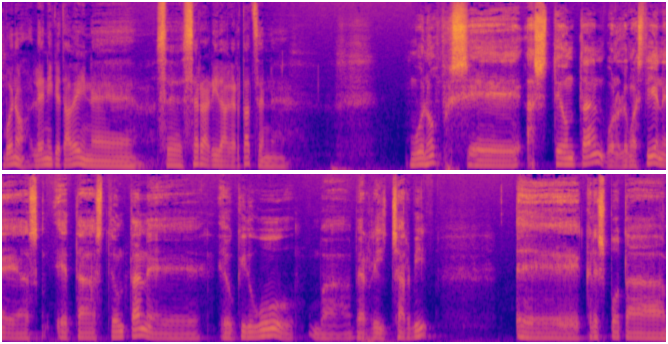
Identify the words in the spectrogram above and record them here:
Bueno, lehenik eta behin, e, ze, zer ari da gertatzen? E? Bueno, pues, e, aste hontan, bueno, lengo aztien, e, az, eta aste hontan, e, eukidugu, ba, berri txarbi, e, Crespo eta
